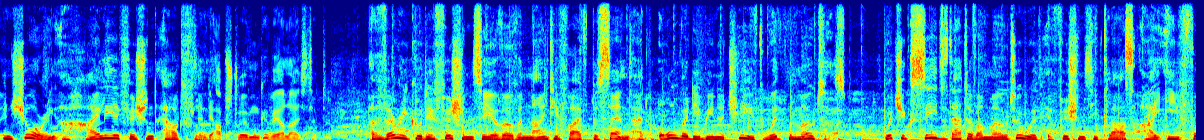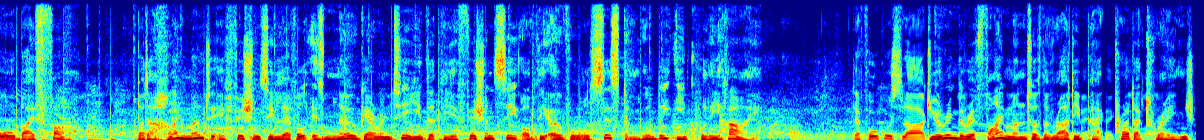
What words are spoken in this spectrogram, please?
ensuring a highly efficient outflow. A very good efficiency of over 95% had already been achieved with the motors, which exceeds that of a motor with efficiency class IE4 by far. But a high motor efficiency level is no guarantee that the efficiency of the overall system will be equally high. During the refinement of the RadiPac product range,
